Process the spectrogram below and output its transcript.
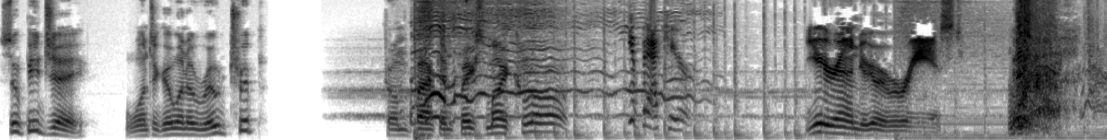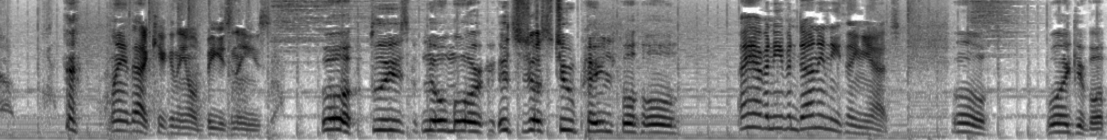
So, PJ, want to go on a road trip? Come back and face my claw. Get back here. You're under arrest. Huh, Look at that kicking the old bee's knees. Oh, please, no more. It's just too painful. Oh. I haven't even done anything yet. Oh, well, I give up.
